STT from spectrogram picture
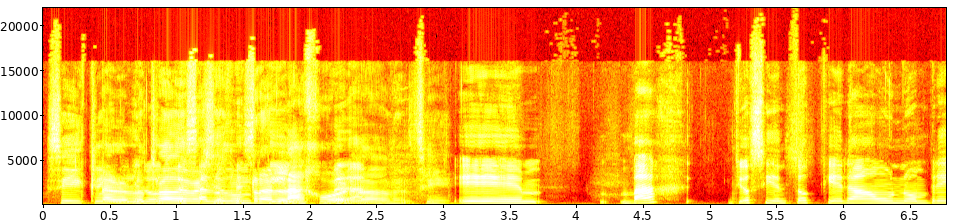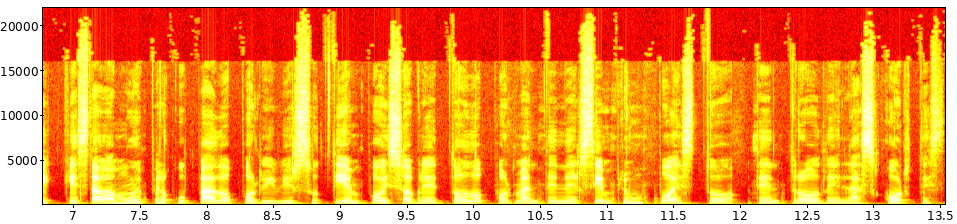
Sí, claro, el, otro, debe ser un relajo, ¿verdad? Sí. Em, Bach, yo siento que era un hombre que estaba muy preocupado por vivir su tiempo y sobre todo por mantener siempre un puesto dentro de las cortes,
